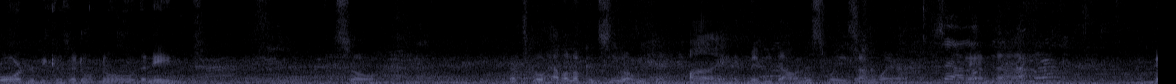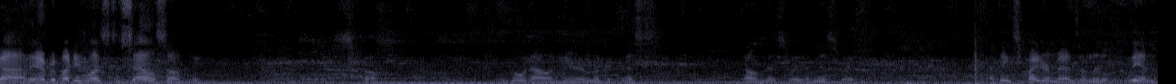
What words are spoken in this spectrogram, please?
order because I don't know the names. So let's go have a look and see what we can find. Maybe down this way somewhere. And uh, yeah, everybody wants to sell something. So we'll go down here and look at this. Down this way and this way. I think Spider-Man's a little thin,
